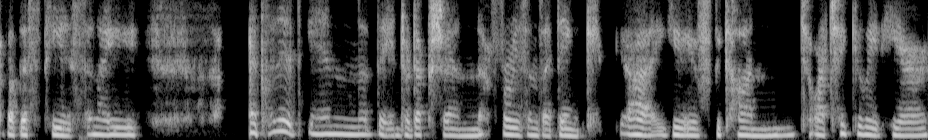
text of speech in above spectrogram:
about this piece. And I I put it in the introduction for reasons I think uh, you've begun to articulate here.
